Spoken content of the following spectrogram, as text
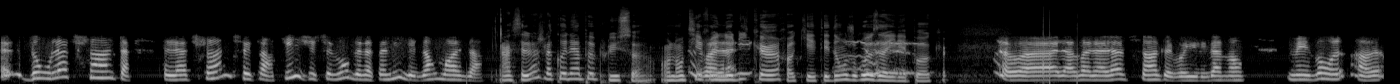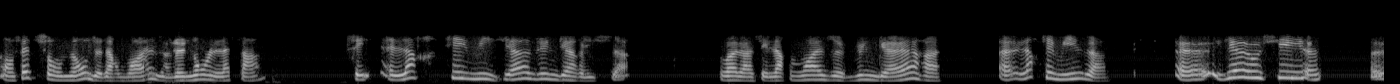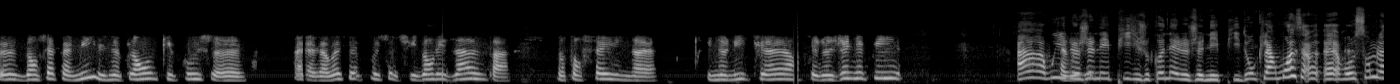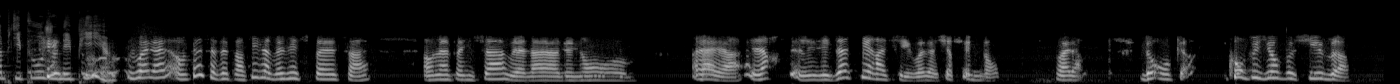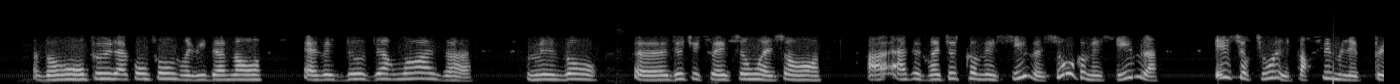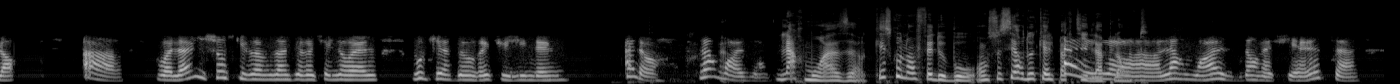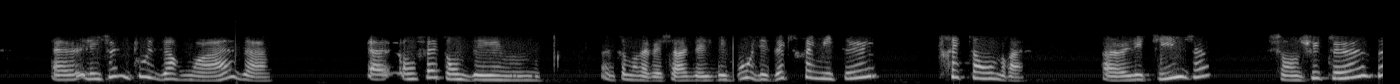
euh, dont l'absinthe. L'absinthe fait partie justement de la famille des armoises. Ah, celle-là, je la connais un peu plus. On en tire Voilà. une liqueur qui était dangereuse à une Voilà, voilà, l'absinthe, oui, évidemment. Mais bon, euh, en fait, son nom de l'armoise, le nom latin, c'est l'Artemisia vulgaris. Voilà, c'est l'armoise vulgaire. Euh, L'Artémise. Euh, il y a aussi euh, dans sa famille une plante qui pousse, euh, ah ouais, ça pousse aussi dans les Alpes, dont on fait une, une liqueur, c'est le genépi. Ah oui, Ça le veut dire- genépi, je connais le genépi. Donc l'armoise, elle, elle ressemble un petit peu au genépi. Voilà, en fait, ça fait partie de la même espèce. Hein. On appelle ça, voilà, le nom, voilà, les acéracées, voilà, cherchez le nom. Voilà. Donc, confusion possible. Bon, on peut la confondre, évidemment, avec d'autres armoises. Mais bon, euh, de toute façon, elles sont à, à peu près toutes comestibles, sont comestibles. Et surtout, elles parfument les plats. Ah, voilà une chose qui va vous intéresser Noël, vous qui adorez cuisiner. Alors, l'armoise. L'armoise, qu'est-ce qu'on en fait de beau? On se sert de quelle partie de la plante? Alors, L'armoise dans l'assiette. Euh, les jeunes pousses d'armoise, euh, en fait, ont des, euh, comment on appelle ça, des, des bouts, des extrémités très tendres. Euh, les tiges sont juteuses,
